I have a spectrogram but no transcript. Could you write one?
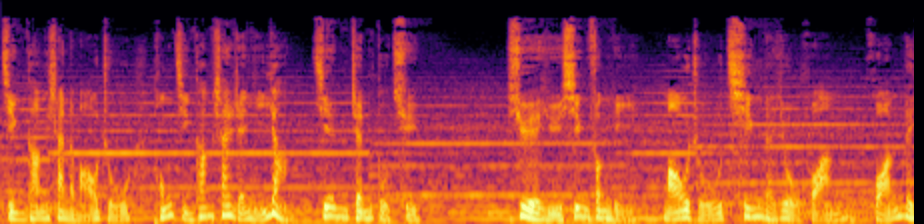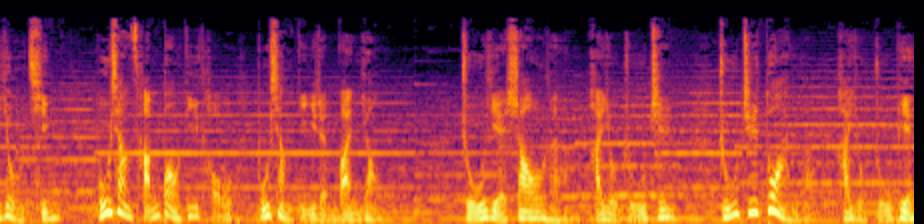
井冈山的毛竹同井冈山人一样坚贞不屈，血雨腥风里。毛竹青了又黄，黄了又青，不向残暴低头，不向敌人弯腰。竹叶烧了，还有竹枝；竹枝断了，还有竹鞭；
